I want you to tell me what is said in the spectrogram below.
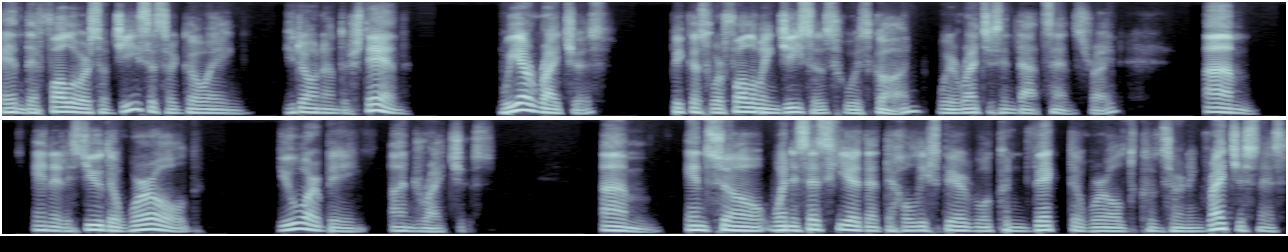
And the followers of jesus are going you don't understand. We are righteous because we're following jesus who is god. We're righteous in that sense right? Um and it is you the world you are being unrighteous um and so when it says here that the holy spirit will convict the world concerning righteousness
